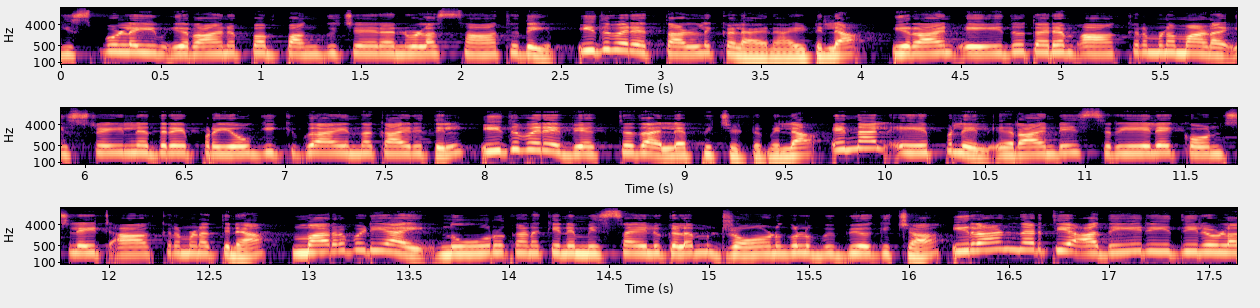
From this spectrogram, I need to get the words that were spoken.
ഹിസ്ബുള്ളയും ഇറാനൊപ്പം പങ്കുചേരാനുള്ള സാധ്യതയും ഇതുവരെ തള്ളിക്കളയാനായിട്ടില്ല. ഇറാൻ ഏതുതരം ആക്രമണമാണ് ഇസ്രയേലിനെതിരെ പ്രയോഗിക്കുക എന്ന കാര്യത്തിൽ ഇതുവരെ വ്യക്തത ലഭിച്ചിട്ടുമില്ല. എന്നാൽ ഏപ്രിലിൽ ഇറാന്റെ സിറിയയിലെ കോൺസുലേറ്റ് ആക്രമണത്തിന് മറുപടിയായി നൂറുകണക്കിന് മിസൈലുകളും ഡ്രോണുകളും ഉപയോഗിച്ച ഇറാൻ നടത്തിയ അതേ രീതിയിലുള്ള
